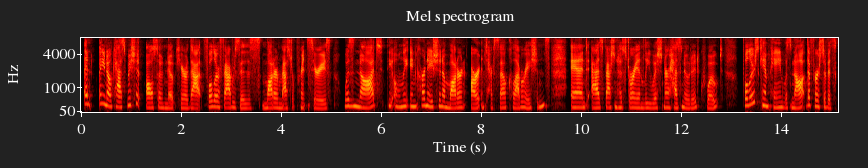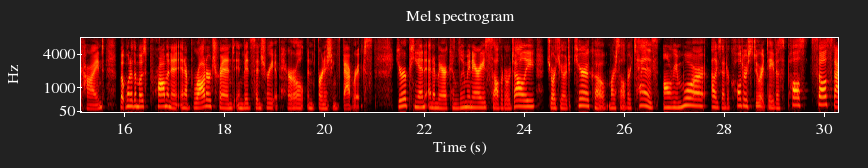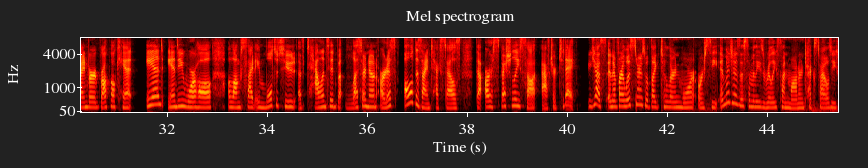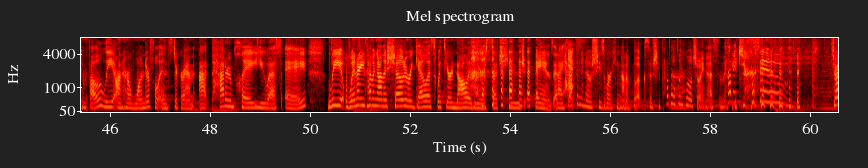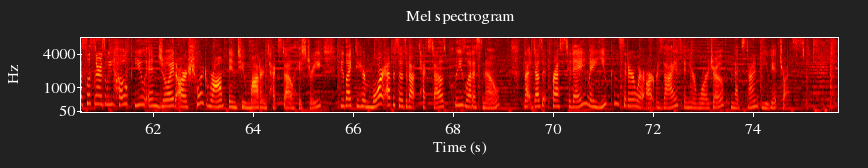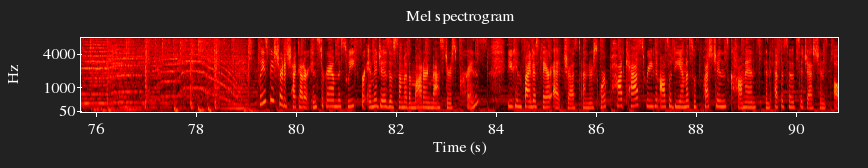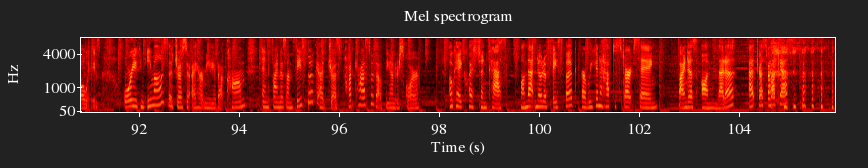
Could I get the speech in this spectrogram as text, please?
And, you know, Cass, we should also note here that Fuller Fabrics' Modern Master Print series was not the only incarnation of modern art and textile collaborations. And as fashion historian Lee Wishner has noted, quote, Fuller's campaign was not the first of its kind, but one of the most prominent in a broader trend in mid century apparel and furnishing fabrics. European and American luminaries Salvador Dali, Giorgio de Chirico, Marcel Vertès, Henry Moore, Alexander Calder, Stuart Davis, Paul Saul Steinberg, Rockwell Kent, and Andy Warhol, alongside a multitude of talented but lesser known artists, all design textiles that are especially sought after today. Yes. And if our listeners would like to learn more or see images of some of these really fun modern textiles, you can follow Lee on her wonderful Instagram at Pattern Play USA. Lee, when are you coming on the show to regale us with your knowledge? We are such huge fans. And I happen to know she's working on a book, so she probably uh, will join us in the future. Soon. Dress listeners, we hope you enjoyed our short romp into modern textile history. If you'd like to hear more episodes about textiles, please let us know. That does it for us today. May you consider where art resides in your wardrobe next time you get dressed. Please be sure to check out our Instagram this week for images of some of the Modern Masters prints. You can find us there at dressed underscore podcast, where you can also DM us with questions, comments, and episode suggestions always. Or you can email us at dressed at iheartmedia.com and find us on Facebook at dress podcast without the underscore. Okay, question, Cass. On that note of Facebook, are we going to have to start saying, find us on Meta at Dress Podcast?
